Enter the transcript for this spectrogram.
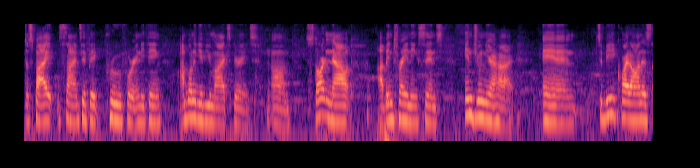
despite scientific proof or anything, I'm going to give you my experience. Um, starting out, I've been training since in junior high. And to be quite honest,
